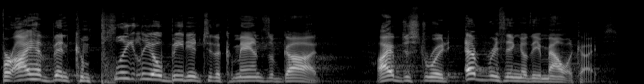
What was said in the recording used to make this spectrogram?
For I have been completely obedient to the commands of God. I have destroyed everything of the Amalekites.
